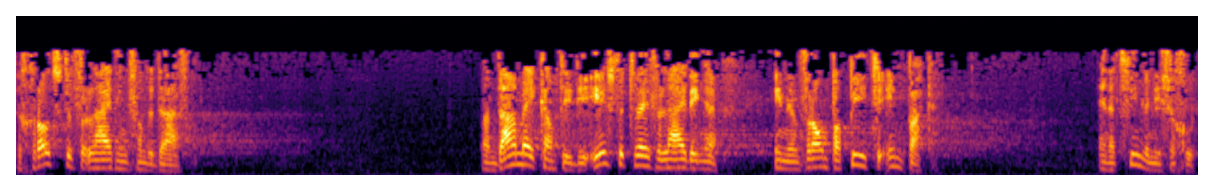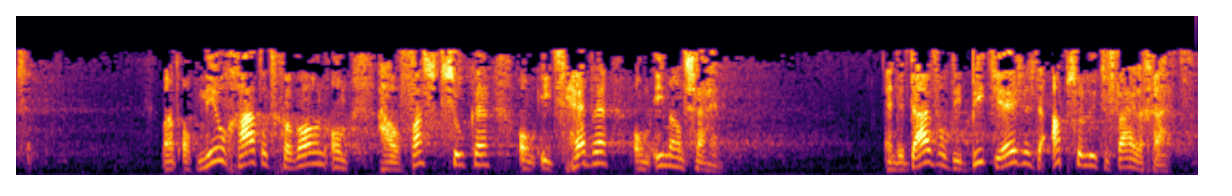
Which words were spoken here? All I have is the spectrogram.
de grootste verleiding van de duivel. Want daarmee kan hij die eerste twee verleidingen in een vroom papiertje inpakken. En dat zien we niet zo goed. Want opnieuw gaat het gewoon om houvast zoeken, om iets hebben, om iemand zijn. En de duivel die biedt Jezus de absolute veiligheid.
